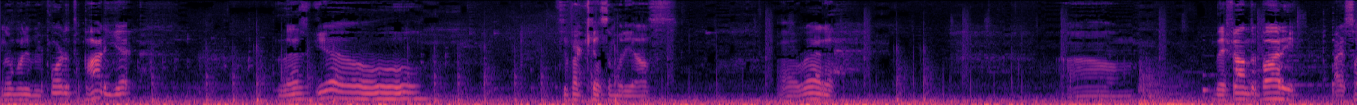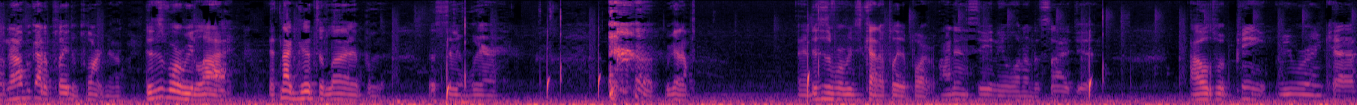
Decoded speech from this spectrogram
Nobody reported the party yet. Let's go. See if I can kill somebody else. Alrighty. Um, they found the body. Alright, so now we gotta play the part now. This is where we lie. It's not good to lie, but let's say where. we gotta. And this is where we just kind of play the part. I didn't see anyone on the side yet. I was with Pink. We were in Calf.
